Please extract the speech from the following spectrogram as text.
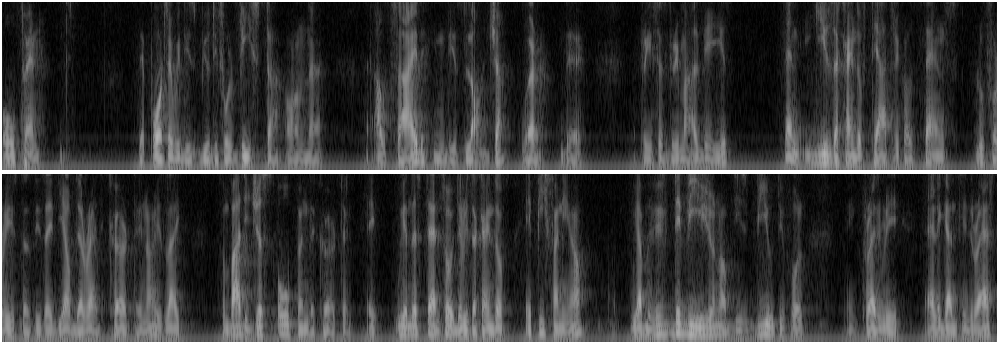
open the portrait with this beautiful vista on uh, outside in this loggia where the Princess Grimaldi is. Then it gives a kind of theatrical sense. Look, for instance, this idea of the red curtain. No? It's like somebody just opened the curtain. Eh, we understand. So there is a kind of epiphany. No? We have the vision of this beautiful, incredibly elegantly dressed.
